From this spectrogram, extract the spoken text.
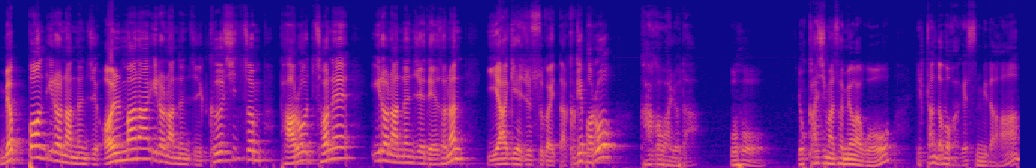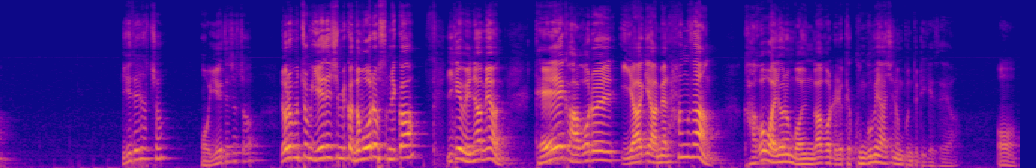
몇 번 일어났는지 얼마나 일어났는지 그 시점 바로 전에 일어났는지에 대해서는 이야기해 줄 수가 있다. 그게 바로 과거 완료다. 오호. 여기까지만 설명하고 일단 넘어가겠습니다. 이해되셨죠? 어, 이해되셨죠? 여러분 좀 이해되십니까? 너무 어렵습니까? 이게 왜냐면 대과거를 이야기하면 항상 과거 완료는 뭔가를 이렇게 궁금해 하시는 분들이 계세요. 어,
